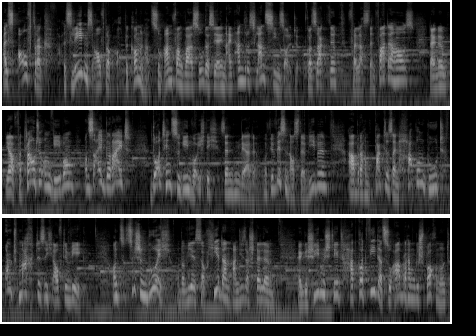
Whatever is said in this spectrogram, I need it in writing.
als Auftrag, als Lebensauftrag auch bekommen hat. Zum Anfang war es so, dass er in ein anderes Land ziehen sollte. Gott sagte, verlass dein Vaterhaus, deine ja, vertraute Umgebung und sei bereit, dorthin zu gehen, wo ich dich senden werde. Und wir wissen aus der Bibel, Abraham packte sein Hab und Gut und machte sich auf den Weg. Und zwischendurch, oder wie es auch hier dann an dieser Stelle äh, geschrieben steht, hat Gott wieder zu Abraham gesprochen und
